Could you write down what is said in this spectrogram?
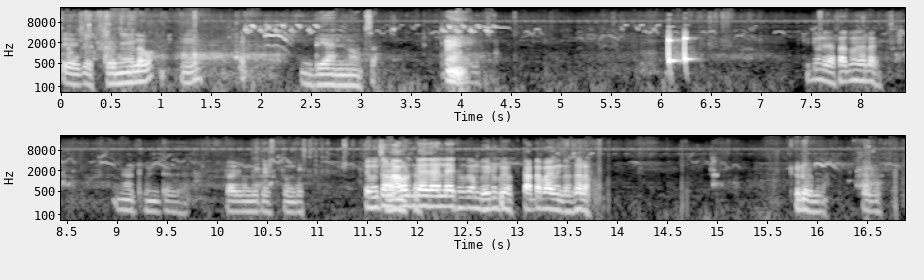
त्याच्या पुण्याला ब्याण्णवचा. किती मिनिट सात मिनिट झाला का? आठ मिनटं झालं. तुमको तर मित्रांनो आवडून काय जायला भेटून टाटा बाय मित्रांनो चला. इकडं बघा. चल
